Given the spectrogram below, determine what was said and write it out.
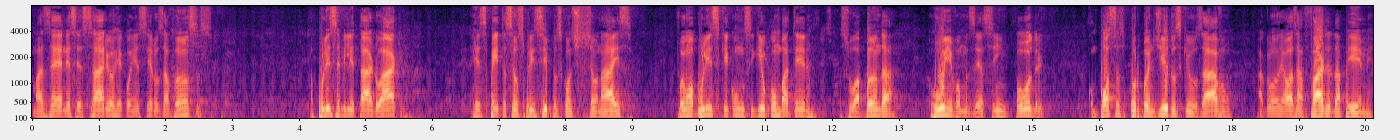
mas é necessário reconhecer os avanços. A Polícia Militar do Acre respeita seus princípios constitucionais. Foi uma polícia que conseguiu combater sua banda ruim, vamos dizer assim, podre, compostas por bandidos que usavam a gloriosa farda da PM.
